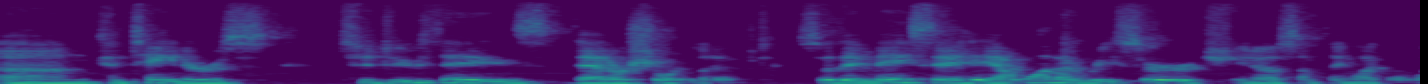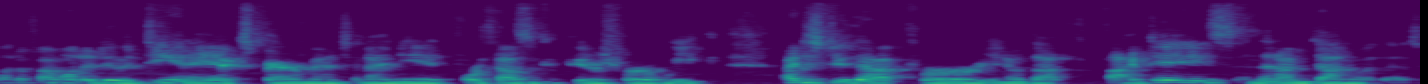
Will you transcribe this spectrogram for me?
um, containers to do things that are short-lived. So they may say, "Hey, I want to research, you know, something like, what if I want to do a DNA experiment and I need 4,000 computers for a week? I just do that for, you know, that five days and then I'm done with it."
